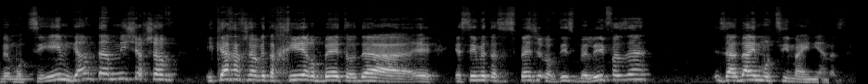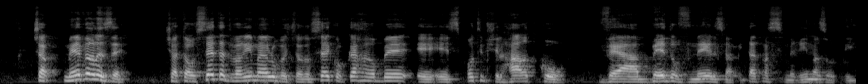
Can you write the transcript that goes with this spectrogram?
ומוציאים גם את מי שעכשיו ייקח עכשיו את הכי הרבה, אתה יודע, אה, ישים את ה-suspension of disbelief הזה, זה עדיין מוציא מהעניין הזה. עכשיו, מעבר לזה, כשאתה עושה את הדברים האלו וכשאתה עושה כל כך הרבה אה, אה, ספוטים של הארדקור וה-bed of nails והמיטת מסמרים הזאתי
